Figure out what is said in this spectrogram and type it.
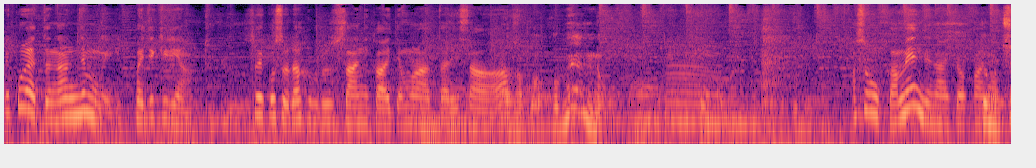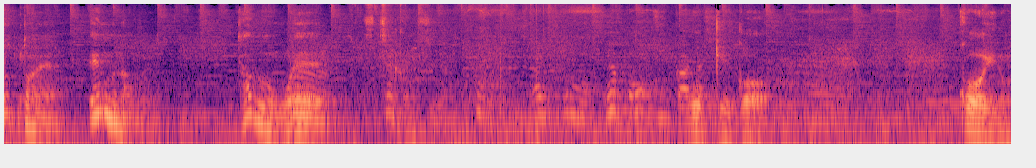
でこれやったら何でもいっぱいできるやん。それこそラフルさんに書いてもらったりあさそここれ麺の。ことなあそうか。麺でないとあかんねん。でもちょっとね M なのよ。多分俺、うん。ちっちゃいかもしあでもやっぱ大きいかれない大きいか。こういうのよ。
